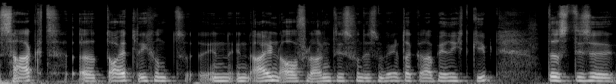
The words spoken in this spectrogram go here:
sagt äh, deutlich und in, in allen Auflagen, die es von diesem Weltagrarbericht gibt, dass diese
